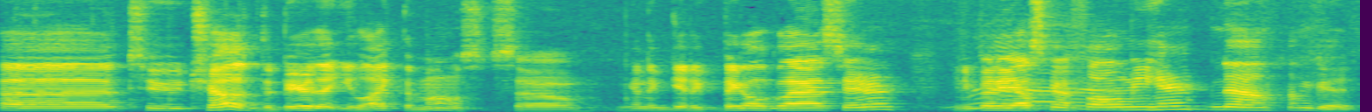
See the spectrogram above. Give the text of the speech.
uh, to chug the beer that you like the most. So I'm going to get a big old glass here. Anybody else going to follow me here? No, I'm good.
